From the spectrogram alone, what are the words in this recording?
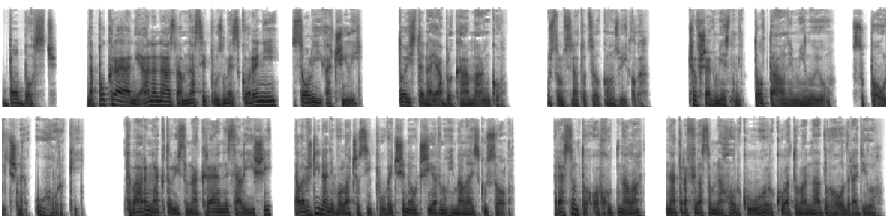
Blbosť. Na pokrajaný ananás vám nasypú zmes korení, soli a čili. To isté na jablká a mango. Už som si na to celkom zvykla. Čo však miestni totálne milujú, sú pouličné úhorky. Tvar, na ktorý sú nakrájané, sa líši, ale vždy na ne volá čo sypú, väčšinou čiernu himalajskú sol. Raz som to ochutnala, natrafila som na horkú úhorku a to ma nadlho odradilo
